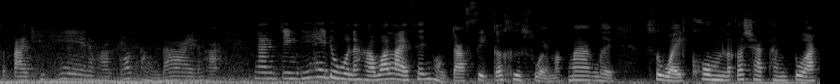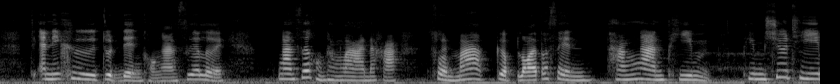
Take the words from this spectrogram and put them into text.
สไตล์เท่ๆนะคะ ก็สั่งได้นะคะ งานจริงที่ให้ดูนะคะว่าลายเส้นของกราฟิกก็คือสวยมากๆเลย สวยคมแล้วก็ชัดทั้งตัว อันนี้คือจุดเด่นของงานเสื้อเลย งานเสื้อของทางร้านนะคะ ส่วนมากเกือบร้อยเปอร์เซ็นทั้งงานพิมพ์ พิมพ์ชื่อทีม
